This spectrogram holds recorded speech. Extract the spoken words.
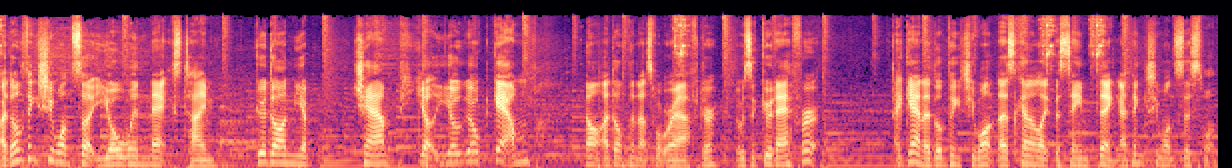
I don't think she wants that you'll win next time. Good on you, champ. You'll, you'll, you'll get him. No, I don't think that's what we're after. It was a good effort. Again, I don't think she wants... That's kind of like the same thing. I think she wants this one.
